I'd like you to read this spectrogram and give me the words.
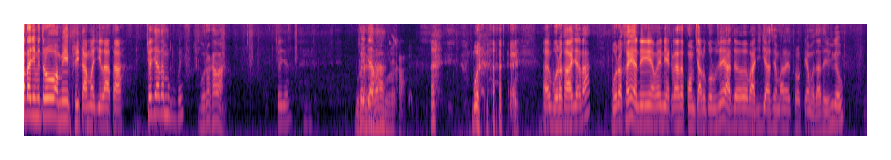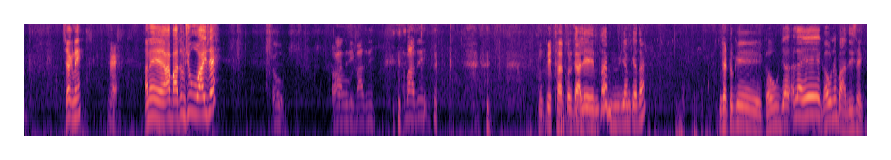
માતાજી મિત્રો? અમે ફ્રી ટાઈમમાં જેલા હતા. ચો જ્યાં હતા મુકુભાઈ બોરો ખાવા. ચો જ્યાં? બોરો ચો જ્યાં? હતા બોરો ખાવા. બોર બોરો ખાવા ગયા હતા? બોરો ખાઈ અને હવે નીકળ્યા હતા કોમ ચાલુ કરવું છે. આજ બાજી જશે અમારે થોડોક ટાઈમ વધારે થઈ શું કેવું? છે કે નહીં? અને આ બાજુમાં શું આવ્યું છે? બાજરી બાજરી બાજરી. મુકેશ ઠાકોર કાલે મીડિયામાં કહેતા. ઘટુ કે ઘઉં એટલે એ ઘઉં ને બાંધી શકે કે.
